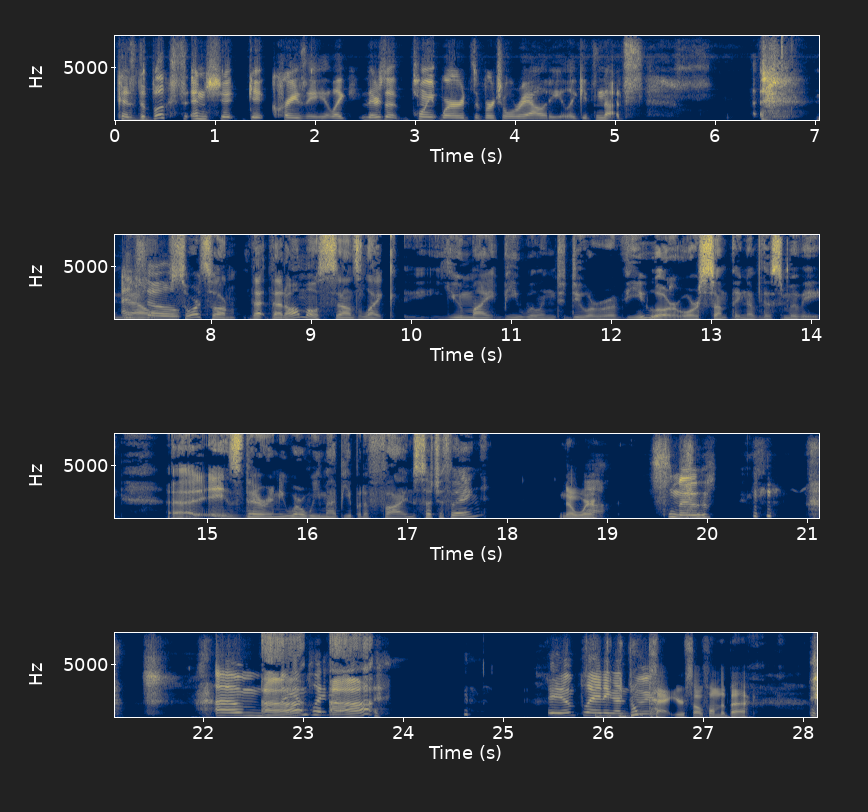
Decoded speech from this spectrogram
Because the books and shit get crazy. Like there's a point where it's a virtual reality. Like it's nuts. Now, so- Sword Song, that, that almost sounds like you might be willing to do a review or, or something of this movie. Uh, is there anywhere we might be able to find such a thing? Nowhere. Ah, smooth. um, I am planning. I am planning on Don't doing. pat yourself on the back.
